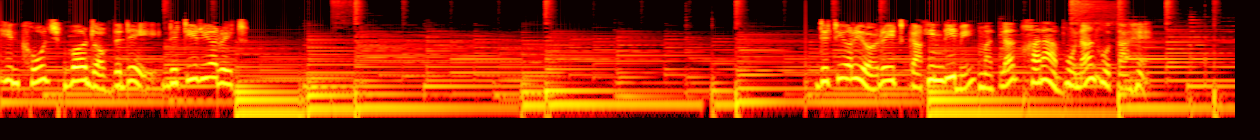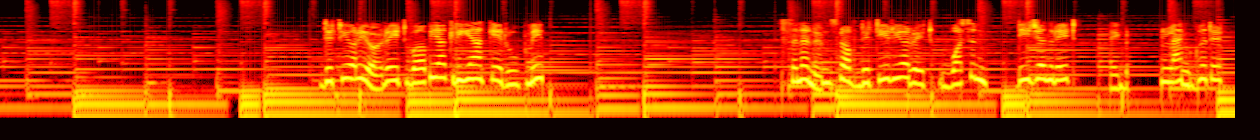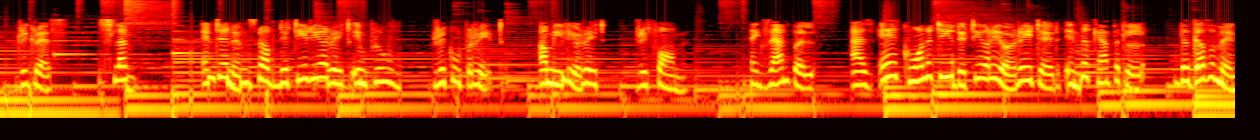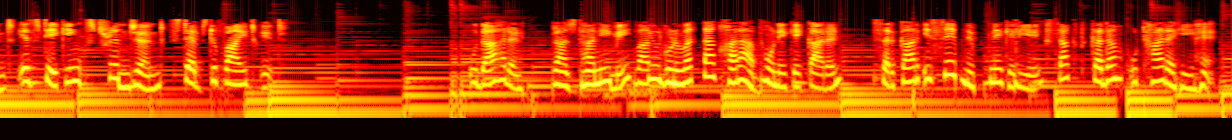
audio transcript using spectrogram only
Hind Khoj word of the day deteriorate deteriorate का हिंदी में मतलब खराब होना होता है। डिटीरियोरेट वर्ब या क्रिया के रूप में synonyms of deteriorate worsen degenerate languished regress slug antonyms of deteriorate improve recuperate. Ameliorate reform example as air quality deteriorated in the capital the government is taking stringent steps to fight it उदाहरण राजधानी में वायु गुणवत्ता खराब होने के कारण सरकार इससे निपटने के लिए सख्त कदम उठा रही है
